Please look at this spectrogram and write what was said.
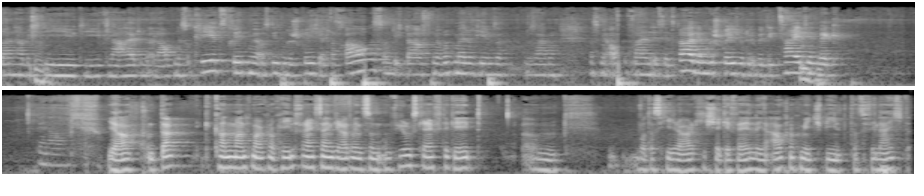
Dann habe ich mhm. die, die Klarheit und Erlaubnis, okay, jetzt treten wir aus diesem Gespräch etwas raus und ich darf eine Rückmeldung geben, sagen, was mir aufgefallen ist jetzt gerade im Gespräch oder über die Zeit mhm. hinweg. Genau. Ja, und da kann manchmal auch noch hilfreich sein, gerade wenn es um, um Führungskräfte geht, ähm, wo das hierarchische Gefälle ja auch noch mitspielt, dass vielleicht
